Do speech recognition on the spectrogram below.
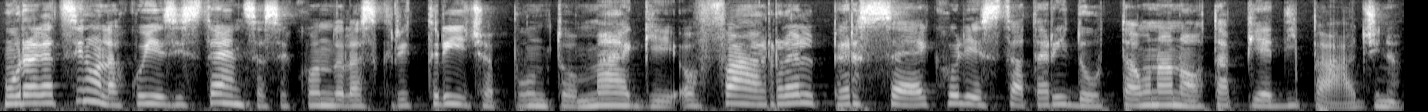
Un ragazzino persino la cui esistenza, secondo la scrittrice appunto Maggie O'Farrell, per secoli è stata ridotta a una nota a piedi pagina.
